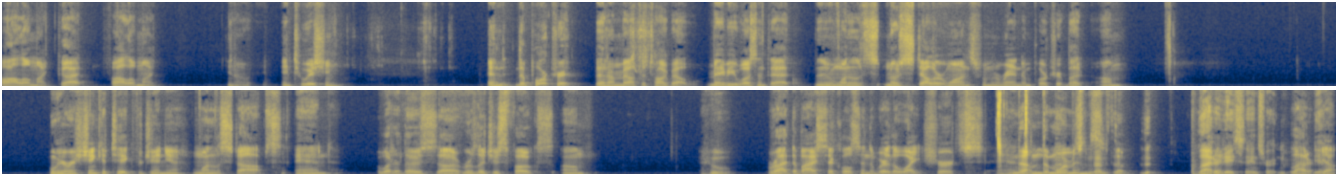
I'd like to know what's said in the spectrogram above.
follow my gut, follow my, you know, intuition. And the portrait that I'm about to talk about maybe wasn't that one of the most stellar ones from the random portrait, but um, we were in Chincoteague, Virginia, one of the stops, and what are those uh, religious folks um, who ride the bicycles and wear the white shirts? And The, the Mormons. Sometimes the, the Latter Day Saints, right? Ladder, yeah.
